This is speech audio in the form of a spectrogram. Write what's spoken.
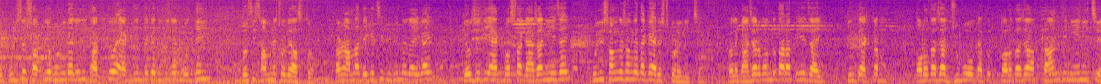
এই পুলিশের সক্রিয় ভূমিকা যদি থাকতো, একদিন থেকে দুদিনের মধ্যেই দোষী সামনে চলে আসতো। কারণ আমরা দেখেছি বিভিন্ন জায়গায় কেউ যদি এক বস্তা গাঁজা নিয়ে যায়, পুলিশ সঙ্গে সঙ্গে তাকে অ্যারেস্ট করে নিচ্ছে। তাহলে গাঁজার গন্ধ তারা পেয়ে যায়, কিন্তু একটা তরতাজা যুবক, এত তরতাজা প্রাণকে নিয়ে নিচ্ছে,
